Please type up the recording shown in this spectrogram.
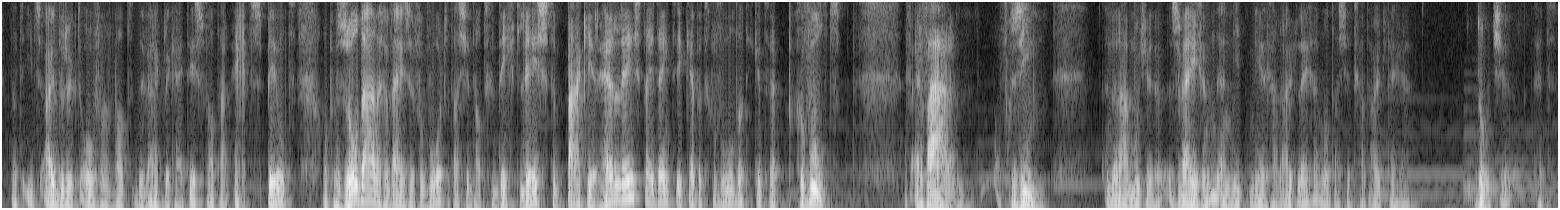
dat iets uitdrukt over wat de werkelijkheid is, wat daar echt speelt, op een zodanige wijze verwoord dat als je dat gedicht leest, een paar keer herleest, dat je denkt, ik heb het gevoel dat ik het heb gevoeld, of ervaren, of gezien. En daarna moet je zwijgen en niet meer gaan uitleggen, want als je het gaat uitleggen, dood je het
